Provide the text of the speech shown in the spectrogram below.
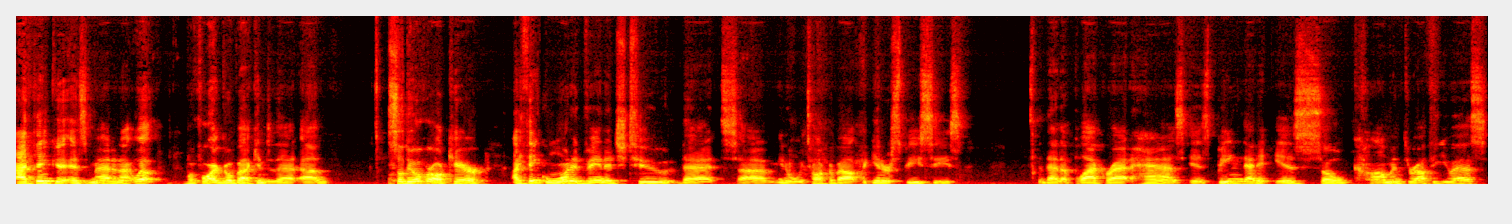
I think as Matt and I, well, before I go back into that, um, so the overall care, I think one advantage too that um, you know we talk about beginner species that a black rat has is being that it is so common throughout the U.S.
